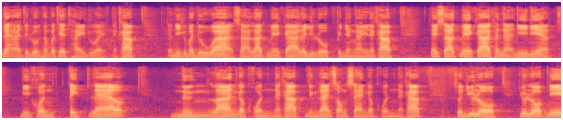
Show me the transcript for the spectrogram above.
และอาจจะรวมทั้งประเทศไทยด้วยนะครับตอนนี้ก็มาดูว่าสหรัฐอเมริกาและยุโรปเป็นยังไงนะครับ ในสหรัฐอเมริกาขณะนี้เนี่ยมีคนติดแล้ว 1 ล้านกว่าคนนะครับ1ล้าน2แสนกว่าคนนะครับ ส่วนยุโรปยุโรปนี่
